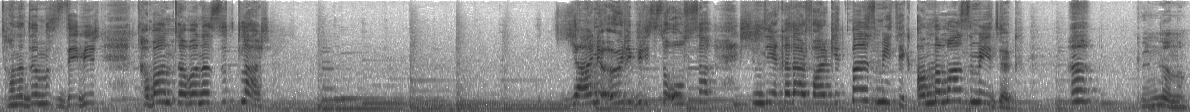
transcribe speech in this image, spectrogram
tanıdığımız Demir taban tabana zıtlar. Yani öyle birisi olsa şimdiye kadar fark etmez miydik, anlamaz mıydık? Ha? Gönül Hanım,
